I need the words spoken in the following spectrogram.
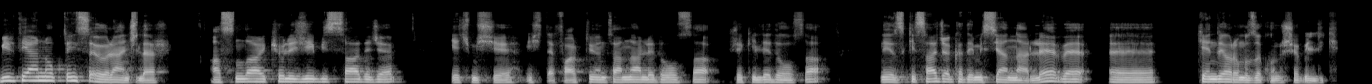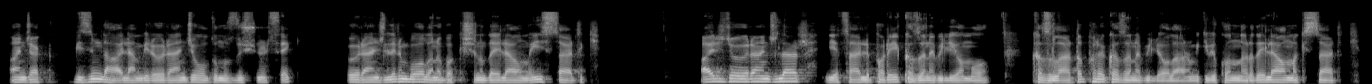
Bir diğer nokta ise öğrenciler. Aslında arkeolojiyi biz sadece geçmişi işte farklı yöntemlerle de olsa, bu şekilde de olsa ne yazık ki sadece akademisyenlerle ve e, kendi aramızda konuşabildik. Ancak bizim de halen bir öğrenci olduğumuzu düşünürsek, öğrencilerin bu alana bakışını da ele almayı isterdik. Ayrıca öğrenciler yeterli parayı kazanabiliyor mu? Kazılarda para kazanabiliyorlar mı gibi konuları da ele almak isterdik.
